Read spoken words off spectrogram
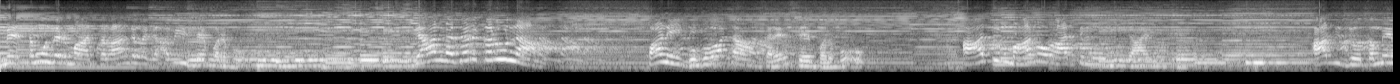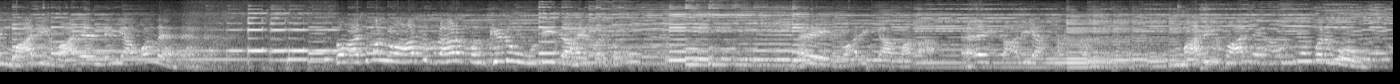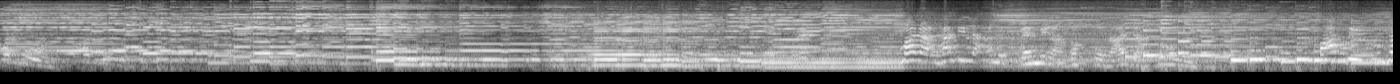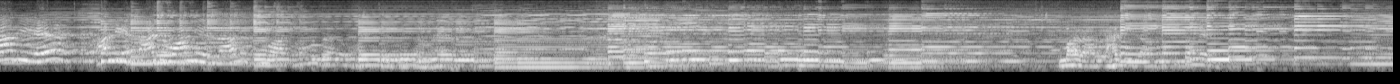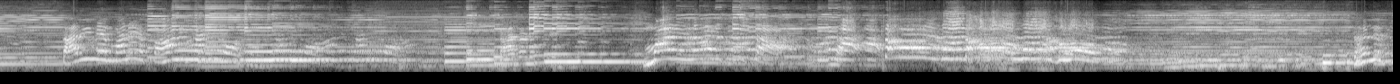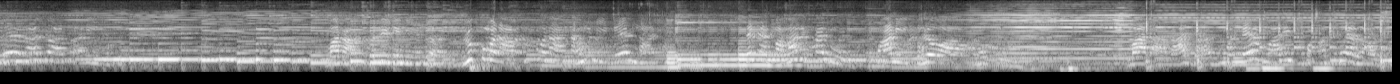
મેં સમુદ્રમાં તલાંગ લગાવી છે પ્રભુ ત્યાં નજર કરું ના પાણી ગુગવાટા કરે છે પ્રભુ આજ મારો આત્મો મુંજાય છે પ્રભુ. આજ જો તમે મારી વારે નહીં આવો ને તો આજમલનું આજ પ્રાણ પંખીડું ઉડી જાય પ્રભુ હે દ્વારિકા માતા હે કાળિયા મારી વાલે આવજે પ્રભુ પ્રભુ મારા લાડીલા અને પ્રેમીલા ભક્તો રાજા સમગ્ર પાપી સુધારી હે ખાલી કાઢવાની લાલચમાં સમુદ્ર મારા લાડીલા ભક્તને તારીને મને પાન કર્યો કારણ કે મારે શરીરની અંદર રૂકમણા કુકમણા નામની બેનના તેને બહાર કાઢું, પાણી ભરવા મારા રાજા મને મારી પાસે લાવ્યો.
